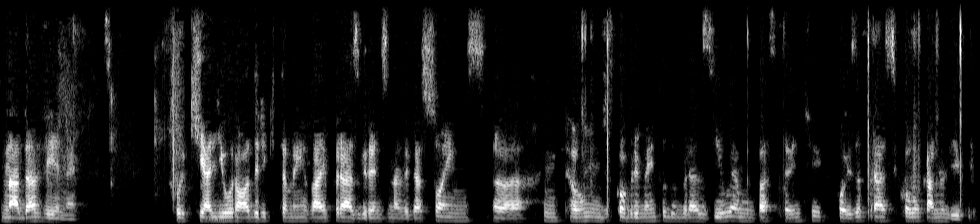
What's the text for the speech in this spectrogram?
nada a ver, né? Porque ali o Roderick também vai para as grandes navegações, uh, então o descobrimento do Brasil é bastante coisa para se colocar no livro.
